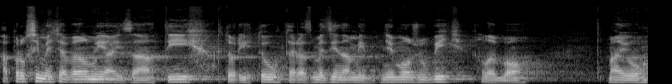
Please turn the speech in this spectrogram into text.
A prosíme ťa veľmi aj za tých, ktorí tu teraz medzi nami nemôžu byť, lebo majú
